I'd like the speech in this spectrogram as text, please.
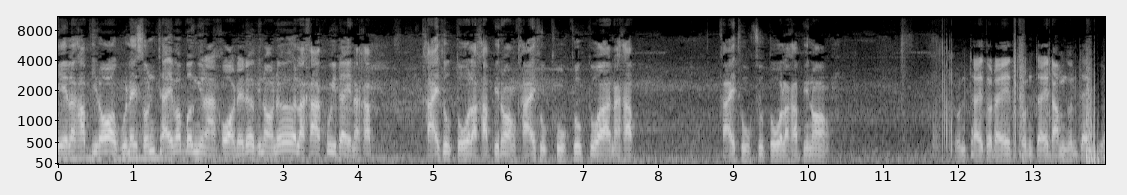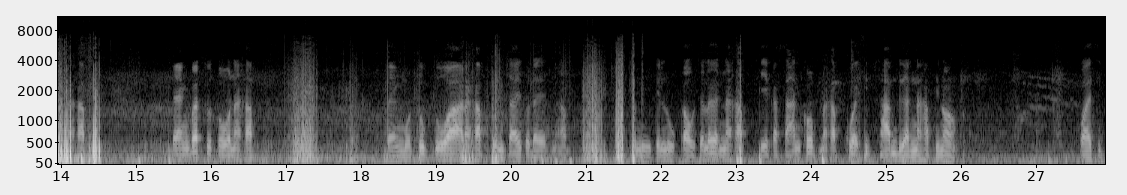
เคแล้วครับพี่น้องคุณได้สนใจมาเบิ้งอยู่หนาคอกได้เด้อพี่น้องเด้อราคาคุยได้นะครับ ขายถูกตัวละครับ พี่น้องขายถูกถูกทุกตัวนะครับ ขายถูกสุดตัวละครับ พี่น้อง สนใจตัวใดสนใจดำสนใจเผือกนะครับแบ่งเบิดสุดตัวนะครับแบ่งหมดทุกตัวนะครับ สนใจตัวใดนะครับตัวนี้เป็นลูกเก่าเจริญนะครับ เอกสารครบนะครับกล้วยสิบสามเดือนนะครับ พี่น้องควยสิบ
